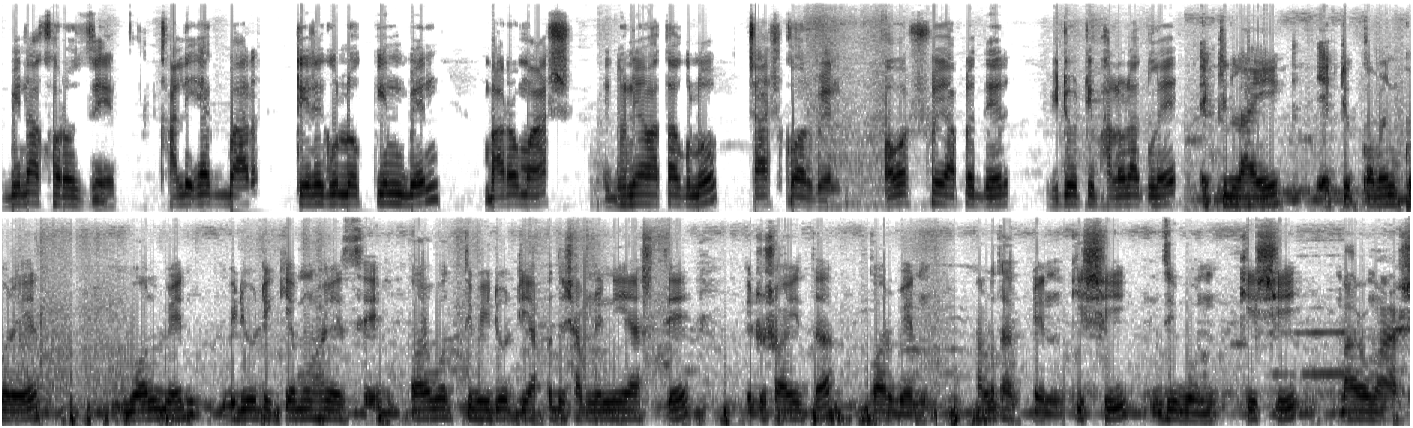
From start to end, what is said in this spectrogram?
বিনা খরচে। খালি একবার টেরেগুলো কিনবেন বারো মাস এই ধনিয়া পাতাগুলো চাষ করবেন। অবশ্যই আপনাদের ভিডিওটি ভালো লাগলে একটি লাইক, একটি কমেন্ট করে বলবেন ভিডিওটি কেমন হয়েছে। পরবর্তী ভিডিওটি আপনাদের সামনে নিয়ে আসতে একটু সহায়তা করবেন। ভালো থাকবেন। কৃষি জীবন, কৃষি বারো মাস।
